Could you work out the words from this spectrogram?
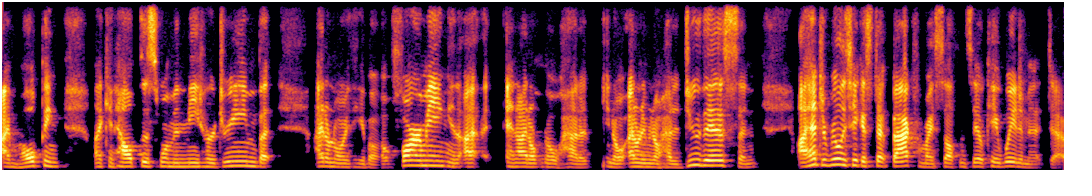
I'm hoping I can help this woman meet her dream, but I don't know anything about farming and I, and I don't know how to, you know, I don't even know how to do this. And I had to really take a step back for myself and say, okay, wait a minute, Deb,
